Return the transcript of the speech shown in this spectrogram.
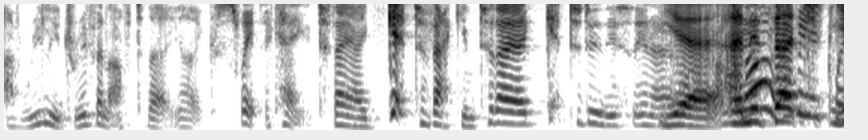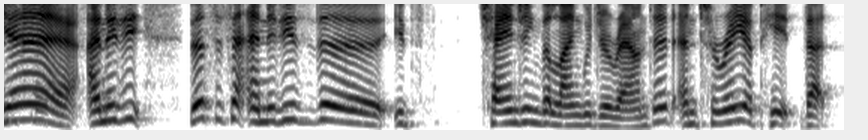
are really driven after that. You're like, sweet, okay, today I get to vacuum. Today I get to do this. You know. Yeah, I'm and it's "Oh, that yeah, and it that's the and it is the it's changing the language around it. And Turia Pitt, that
